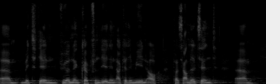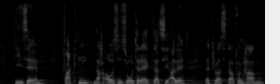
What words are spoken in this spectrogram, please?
ähm, mit den führenden Köpfen, die in den Akademien auch versammelt sind, ähm, diese Fakten nach außen so trägt, dass sie alle etwas davon haben.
